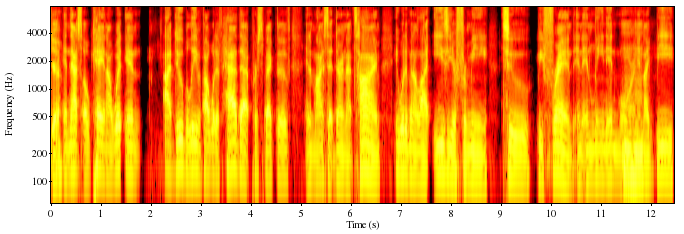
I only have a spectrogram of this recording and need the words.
Yeah. And that's okay. And I went in I do believe if I would have had that perspective and mindset during that time, it would have been a lot easier for me to befriend and, and lean in more Mm-hmm. and like be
